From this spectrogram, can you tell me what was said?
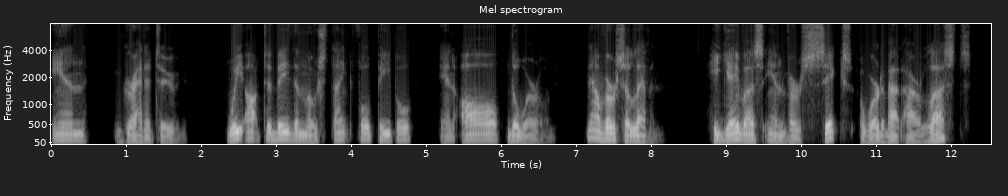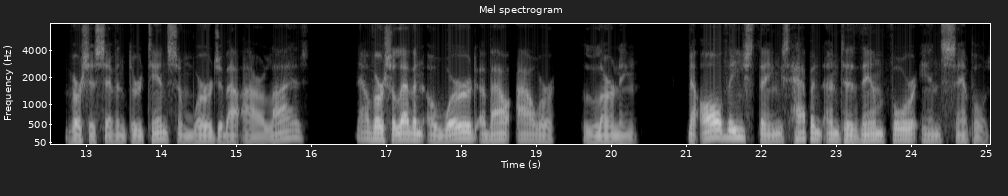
ingratitude. We ought to be the most thankful people in all the world. Now, verse 11. He gave us in verse 6 a word about our lusts, verses 7 through 10, some words about our lives. Now, verse 11, a word about our learning. Now, all these things happened unto them for ensamples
